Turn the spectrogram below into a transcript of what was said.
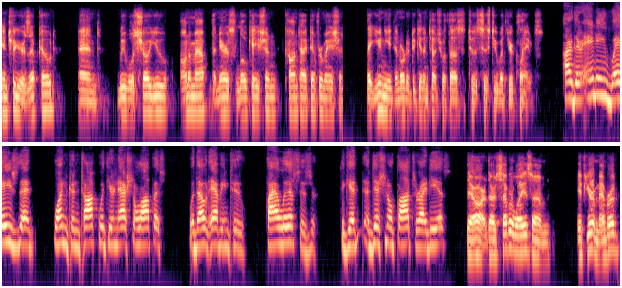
enter your zip code, and we will show you on a map the nearest location, contact information that you need in order to get in touch with us to assist you with your claims. Are there any ways that one can talk with your national office without having to file this? Is there, to get additional thoughts or ideas? There are. There are several ways. Um, if you're a member of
